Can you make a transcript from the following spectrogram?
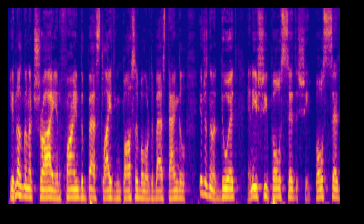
you're not gonna try and find the best lighting possible or the best angle, you're just gonna do it, and if she posts it, she posts it,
